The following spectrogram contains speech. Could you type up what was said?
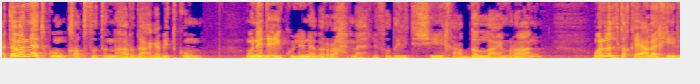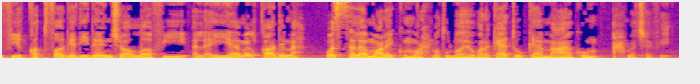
أتمنى تكون قطفة النهاردة عجبتكم. وندعي كلنا بالرحمة لفضيلة الشيخ عبد الله عمران ونلتقي على خير في قطفة جديدة إن شاء الله في الأيام القادمة. والسلام عليكم ورحمة الله وبركاته. كان معاكم أحمد شفيق.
